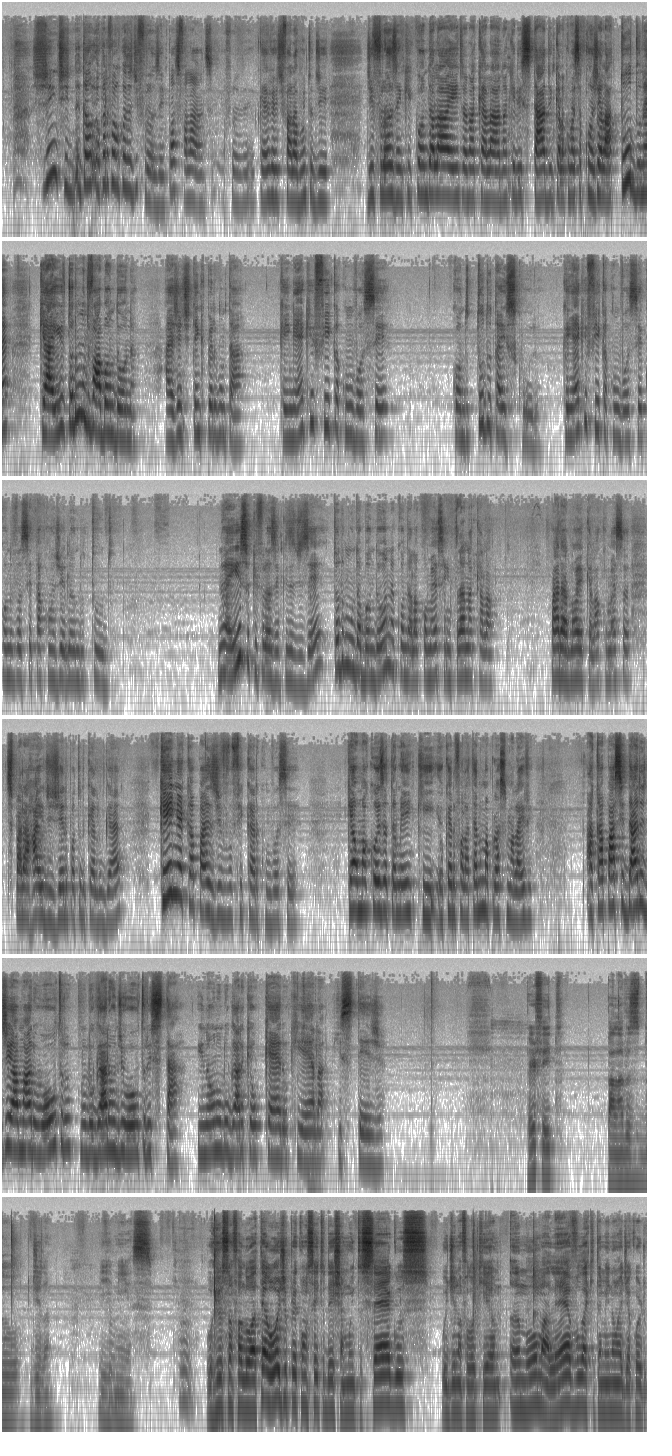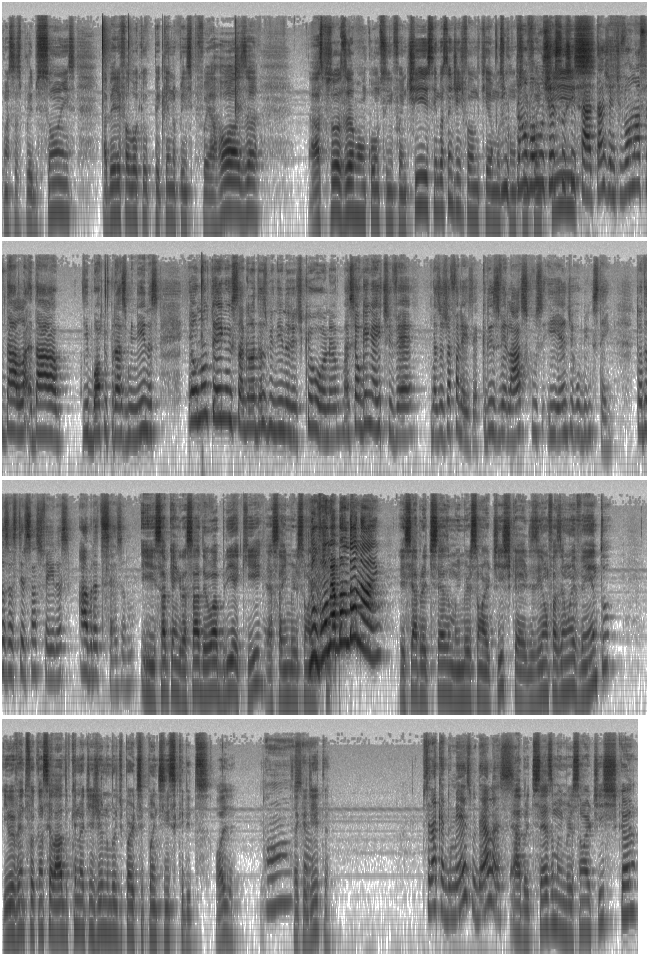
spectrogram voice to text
Gente, então eu quero falar uma coisa de Frozen. Posso falar antes? Frozen, porque a gente fala muito de, de Frozen, que quando ela entra naquela, naquele estado em que ela começa a congelar tudo, né? Que aí todo mundo vai abandona. Aí a gente tem que perguntar: quem é que fica com você quando tudo está escuro? Quem é que fica com você quando você está congelando tudo? Não é isso que Frozen quis dizer? Todo mundo abandona quando ela começa a entrar naquela paranoia que ela começa a disparar raio de gelo para tudo que é lugar. Quem é capaz de ficar com você? Que é uma coisa também que eu quero falar até numa próxima live. A capacidade de amar o outro no lugar onde o outro está e não no lugar que eu quero que ela esteja. Perfeito. Palavras do Dylan e hum. minhas. Hum. O Wilson falou: até hoje o preconceito deixa muitos cegos. O Dylan falou que am amou Malévola, que também não é de acordo com essas proibições. A Bere falou que o Pequeno Príncipe foi a Rosa. As pessoas amam contos infantis. Tem bastante gente falando que ama os então, contos infantis. Então vamos ressuscitar, tá, gente? Vamos lá dar, dar ibope para as meninas. Eu não tenho o Instagram das meninas, gente, que horror, né? Mas se alguém aí tiver, mas eu já falei, é Cris Velascos e Andy Rubinstein. Todas as terças-feiras, Abra de Sésamo. E sabe o que é engraçado? Eu abri aqui essa imersão Não vou me abandonar, hein? esse Abra de Sésamo, imersão artística, eles iam fazer um evento e o evento foi cancelado porque não atingiu o número de participantes inscritos. Olha. Nossa. Você acredita? Será que é do mesmo delas? Abra de Sésamo, imersão artística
